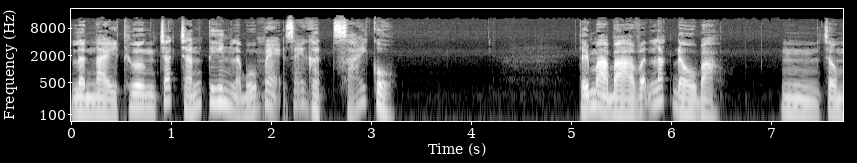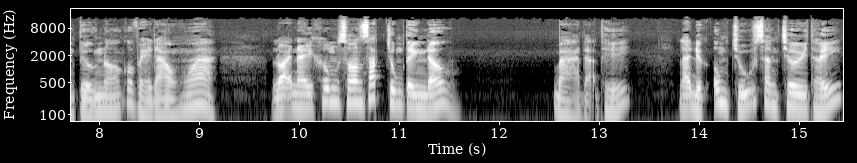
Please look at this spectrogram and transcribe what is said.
Lần này Thương chắc chắn tin là bố mẹ sẽ gật sái cổ. Thế mà bà vẫn lắc đầu bảo, ừ, chồng tướng nó có vẻ đào hoa, loại này không son sắt trung tình đâu. Bà đã thế, lại được ông chú sang chơi thấy,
